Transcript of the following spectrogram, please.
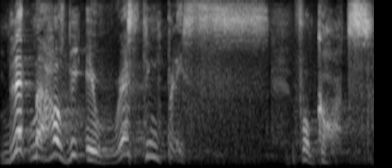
Let my house be a resting place for gods.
